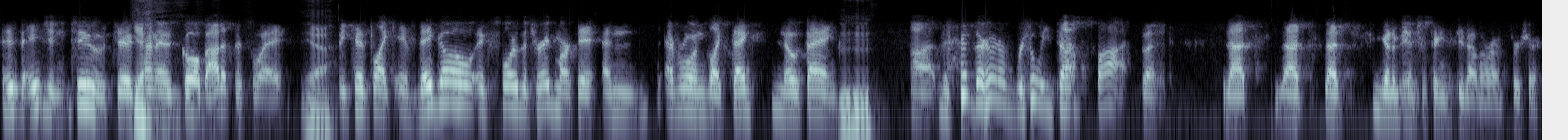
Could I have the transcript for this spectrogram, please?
his agent too to yeah. kind of go about it this way. Yeah. Because like if they go explore the trade market and everyone's like thanks no thanks, mm-hmm. uh, they're in a really tough spot. But that's that's that's going to be interesting to see down the road for sure.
